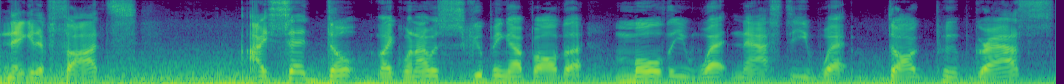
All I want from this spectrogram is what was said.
negative thoughts. I said don't, like when I was scooping up all the moldy, wet, nasty, wet dog poop grass,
